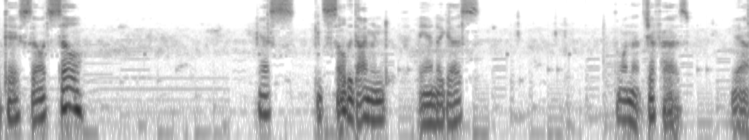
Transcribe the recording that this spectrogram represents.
Okay, so let's sell. Yes, I can sell the diamond band, I guess. The one that Jeff has. Yeah.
